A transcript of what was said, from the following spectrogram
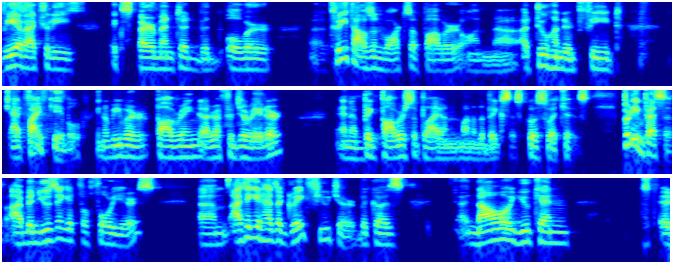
we have actually experimented with over 3000 watts of power on uh, a 200 feet cat 5 cable. You know we were powering a refrigerator and a big power supply on one of the big cisco switches. Pretty impressive. I've been using it for four years. Um, i think it has a great future because uh, now you can uh,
